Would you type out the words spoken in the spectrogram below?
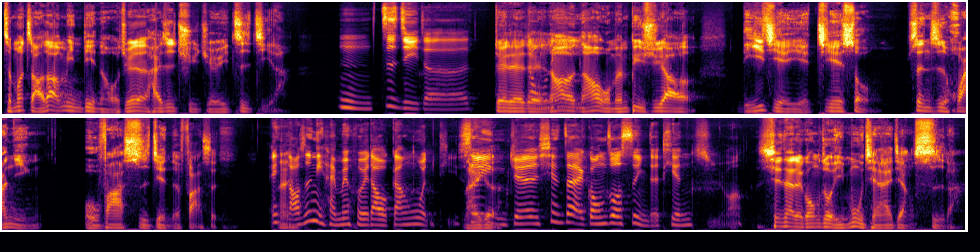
怎么找到命定呢？我觉得还是取决于自己啦。嗯，自己的对对对，然后然后我们必须要理解、也接受，甚至欢迎偶发事件的发生。哎，老师，你还没回答我刚刚问题，所以你觉得现在的工作是你的天职吗？现在的工作以目前来讲是啦。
